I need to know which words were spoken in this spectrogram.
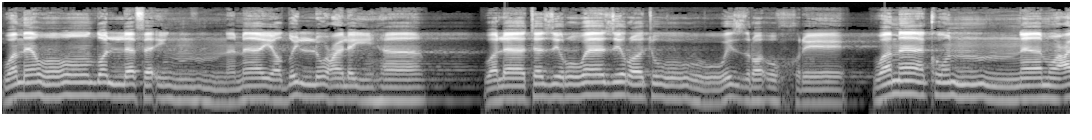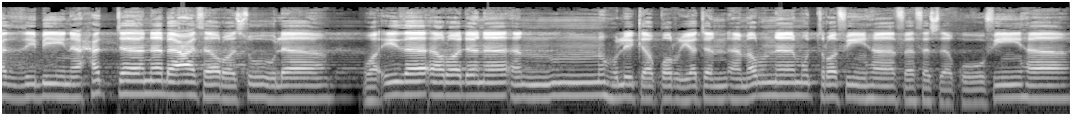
ومن ضل فانما يضل عليها ولا تزر وازره وزر أخرى وما كنا معذبين حتى نبعث رسولا واذا اردنا ان نهلك قريه امرنا متر فيها ففسقوا فيها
